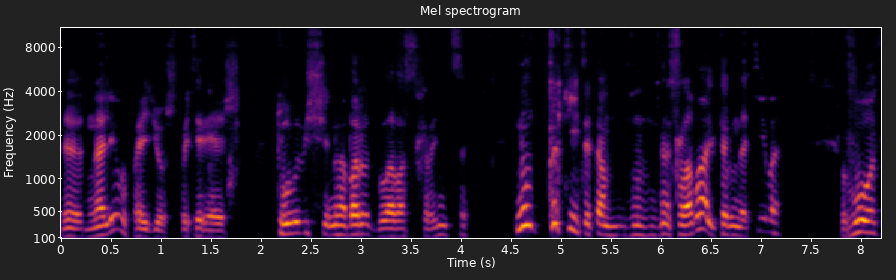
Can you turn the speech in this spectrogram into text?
налево пойдешь, потеряешь туловище, наоборот, голова сохранится. Ну, какие-то там слова, альтернатива. Вот.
